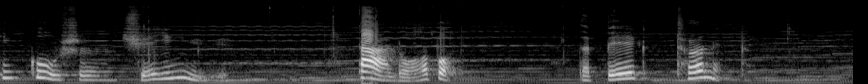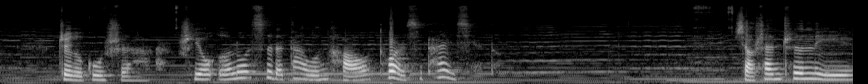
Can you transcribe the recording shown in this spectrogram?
听故事学英语。大萝卜，The Big Turnip。这个故事啊，是由俄罗斯的大文豪托尔斯泰写的。小山村里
